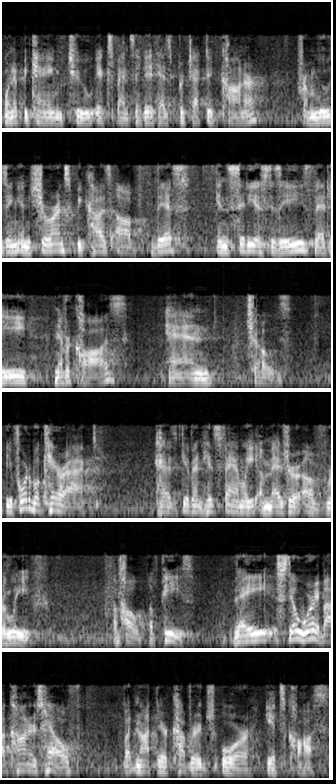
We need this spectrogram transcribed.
when it became too expensive. It has protected Connor from losing insurance because of this insidious disease that he never caused and chose. The Affordable Care Act has given his family a measure of relief, of hope, of peace. They still worry about Connor's health, but not their coverage or its costs.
